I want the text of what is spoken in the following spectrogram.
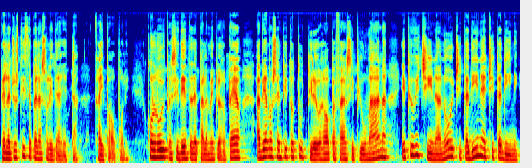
per la giustizia e per la solidarietà tra i popoli. Con lui, Presidente del Parlamento europeo, abbiamo sentito tutti l'Europa farsi più umana e più vicina a noi cittadine e cittadini,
